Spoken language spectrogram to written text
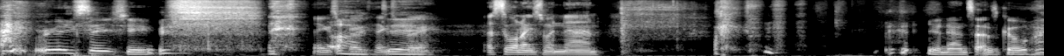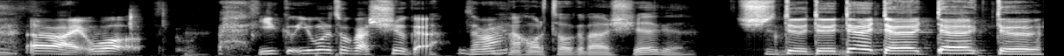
really suits you. Thanks, bro. Oh, Thanks, dear. bro. That's the one I use my nan. Your nan sounds cool. All right, what you you want to talk about sugar? Is that right? I want to talk about sugar. Sh- do, do, do, do, do, do.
